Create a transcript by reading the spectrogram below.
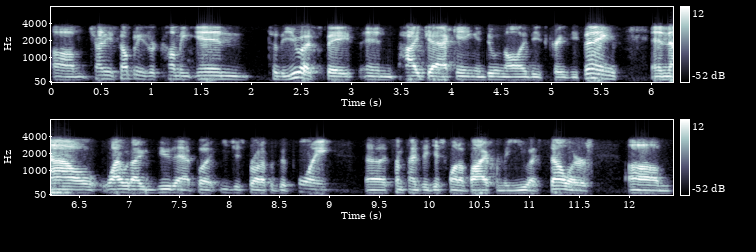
um, Chinese companies are coming in to the U.S. space and hijacking and doing all of these crazy things. And now, why would I do that? But you just brought up a good point. Uh, sometimes they just want to buy from a U.S. seller. Um,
